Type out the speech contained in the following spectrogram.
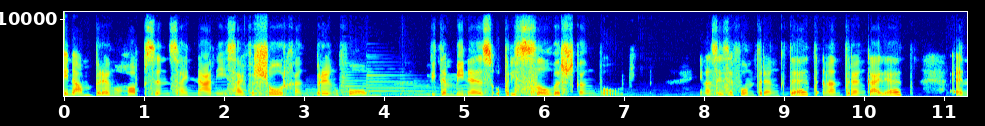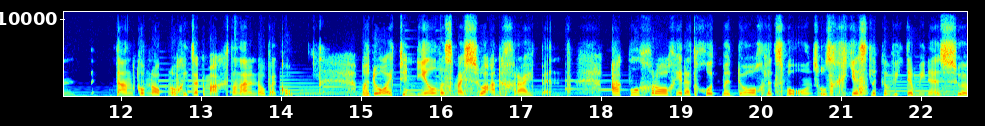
En dan bring Hobson sy nanny, sy versorging, bring vir hom vitamiene op die silwer skinkbord. En dan sê sy vir hom drink dit en dan drink hy dit en dan kom daar ook nog iets ek mag dan dan daarby kom. Maar daai toneel was my so aangrypend. Ek wil graag hê dat God my daagliks vir ons ons geestelike vitamiene so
